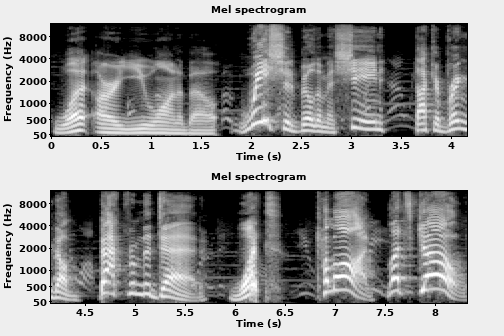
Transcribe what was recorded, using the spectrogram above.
What are you on about? We should build a machine that could bring them back from the dead. What? Come on, let's go!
